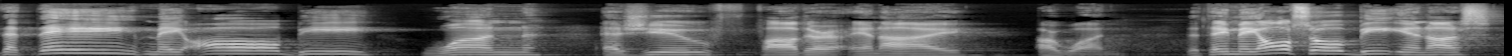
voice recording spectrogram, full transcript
That they may all be one as you, Father, and I are one. That they may also be in us,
